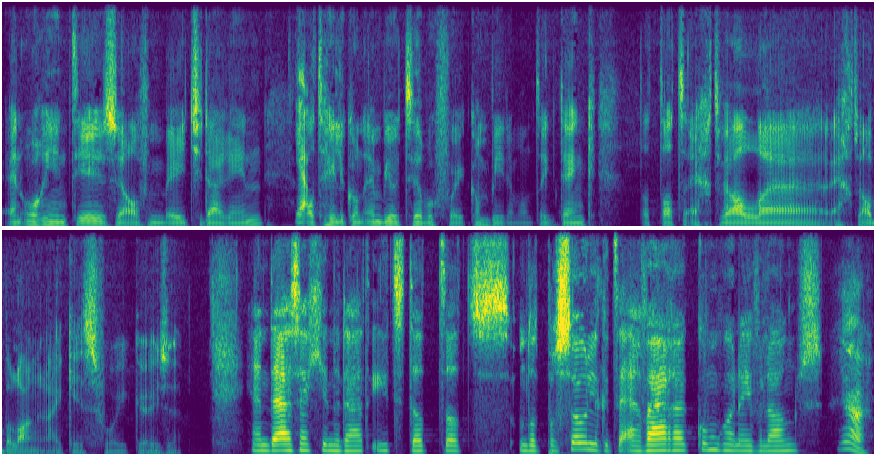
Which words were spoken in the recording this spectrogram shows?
En oriënteer jezelf een beetje daarin. Ja. Wat Helicon MBO Tilburg voor je kan bieden. Want ik denk dat dat echt wel, uh, echt wel belangrijk is voor je keuze. Ja, en daar zeg je inderdaad iets dat, dat om dat persoonlijke te ervaren, kom gewoon even langs. Ja,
